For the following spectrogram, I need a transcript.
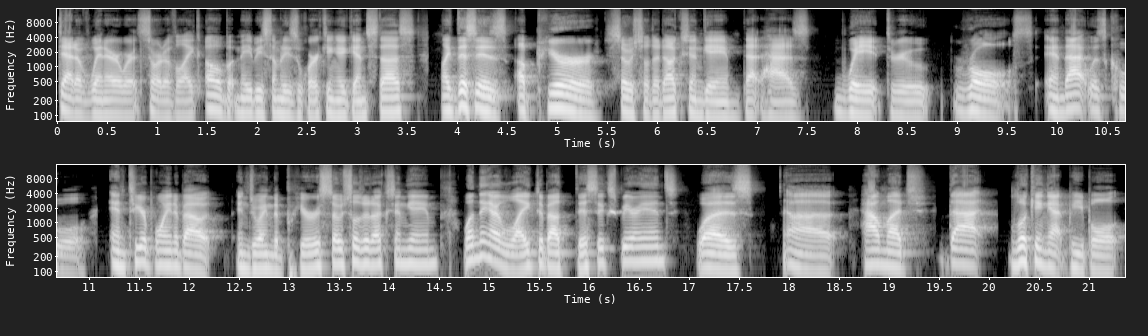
Dead of Winter, where it's sort of like, oh, but maybe somebody's working against us. Like this is a pure social deduction game that has weight through roles, and that was cool. And to your point about enjoying the pure social deduction game, one thing I liked about this experience was uh, how much that looking at people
